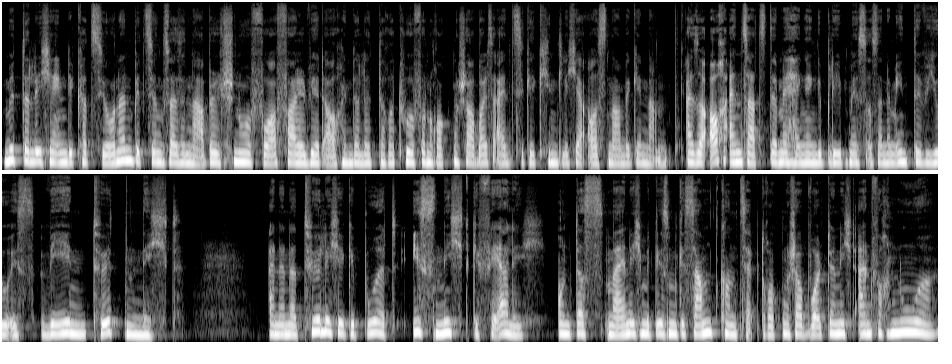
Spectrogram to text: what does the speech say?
mütterliche Indikationen, beziehungsweise Nabelschnurvorfall wird auch in der Literatur von Rockenschaub als einzige kindliche Ausnahme genannt. Also auch ein Satz, der mir hängen geblieben ist aus einem Interview, ist, Wehen töten nicht. Eine natürliche Geburt ist nicht gefährlich. Und das meine ich mit diesem Gesamtkonzept. Rockenschab wollte nicht einfach nur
